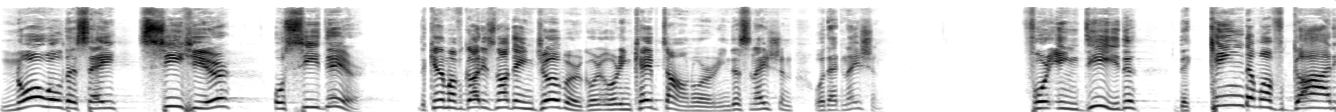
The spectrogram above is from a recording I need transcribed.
nor will they say, see here or see there. The kingdom of God is not in Joburg or, or in Cape Town or in this nation or that nation. For indeed, the kingdom of God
